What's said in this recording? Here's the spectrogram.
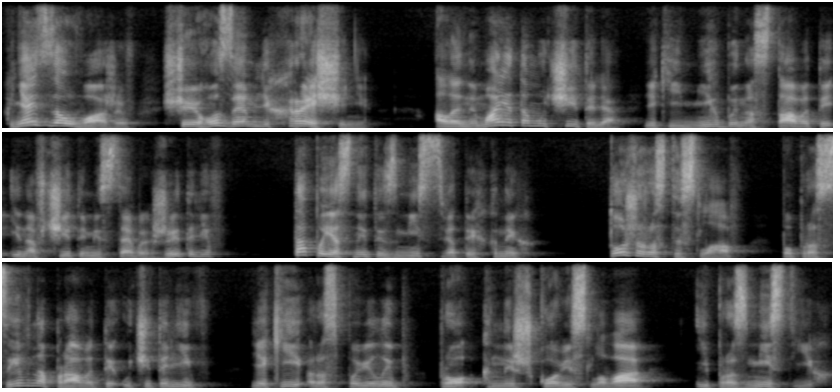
Князь зауважив, що його землі хрещені, але немає там учителя, який міг би наставити і навчити місцевих жителів та пояснити зміст святих книг. Тож Ростислав попросив направити учителів, які розповіли б про книжкові слова і про зміст їх.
